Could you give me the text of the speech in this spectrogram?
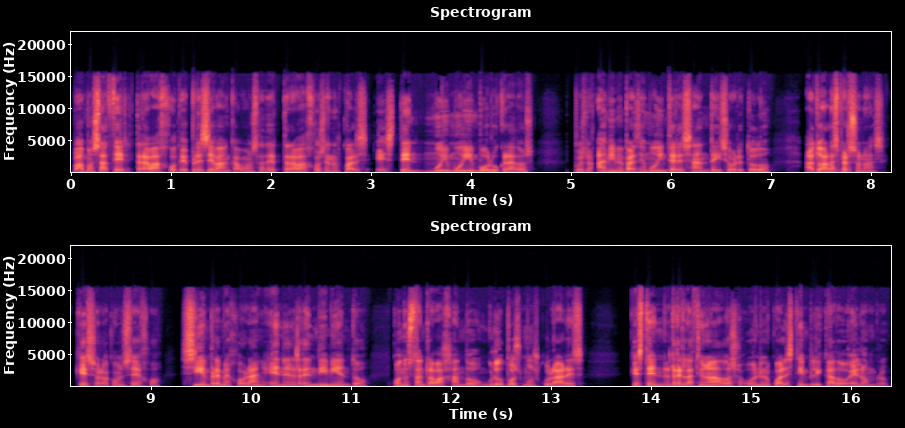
vamos a hacer trabajo de press de banca, vamos a hacer trabajos en los cuales estén muy muy involucrados, pues a mí me parece muy interesante y sobre todo a todas las personas que se lo aconsejo, siempre mejoran en el rendimiento cuando están trabajando grupos musculares que estén relacionados o en el cual esté implicado el hombro.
